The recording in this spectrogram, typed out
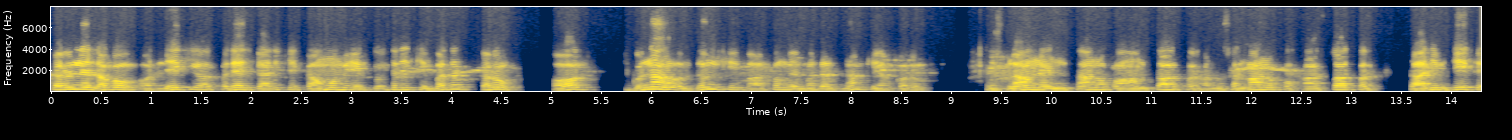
करने लगो और नेकी और परहेजगारी के कामों में एक दूसरे की मदद करो और गुनाह और जुल्म की बातों में मदद न किया करो। इस्लाम ने इंसानों को आमतौर पर और मुसलमानों को खास तौर पर तालीम दी कि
